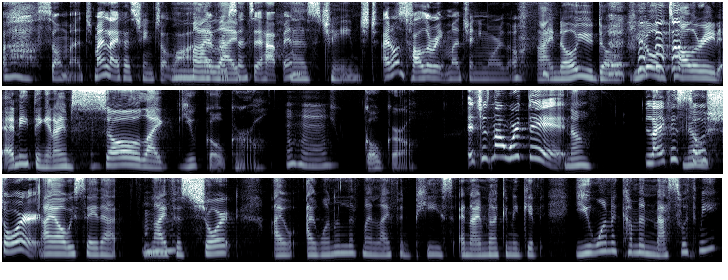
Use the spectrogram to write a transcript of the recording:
Oh, so much. My life has changed a lot My ever life since it happened. has changed. I don't tolerate much anymore though. I know you don't. You don't tolerate anything, and I'm so like, you go, girl. Mm-hmm. You go, girl. It's just not worth it. No, Life is so short. I always say that mm-hmm. life is short. I I want to live my life in peace, and I'm not going to give. You want to come and mess with me?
